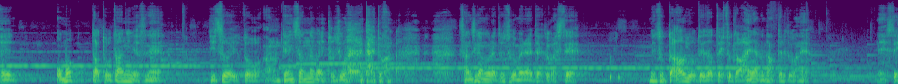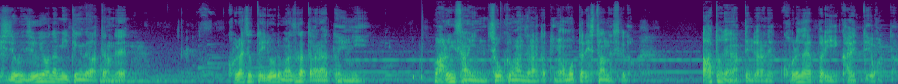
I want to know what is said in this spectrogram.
え思った途端にですね実は言うとあの電車の中に閉じ込められたりとか 3時間ぐらい閉じ込められたりとかしてでちょっと会う予定だった人と会えなくなったりとかねして非常に重要なミーティングではあったのでこれはちょっといろいろまずかったかなというふうに悪いサイン状況なんじゃないかというふうに思ったりしたんですけど後でなってみたらねこれがやっぱりかえってよかった。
